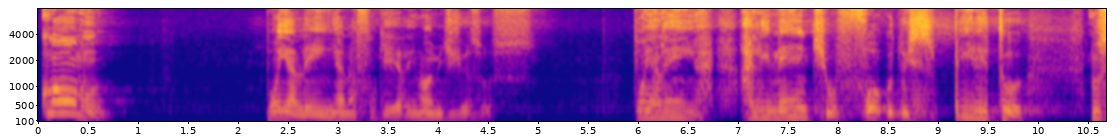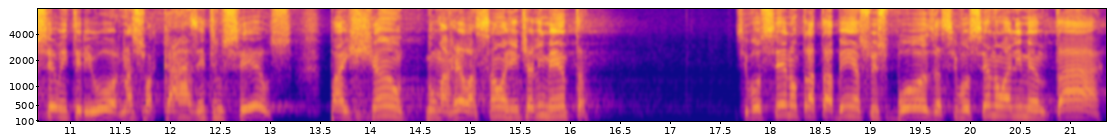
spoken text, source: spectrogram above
Como? Põe a lenha na fogueira, em nome de Jesus. Põe a lenha, alimente o fogo do Espírito no seu interior, na sua casa, entre os seus. Paixão numa relação a gente alimenta. Se você não tratar bem a sua esposa, se você não alimentar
